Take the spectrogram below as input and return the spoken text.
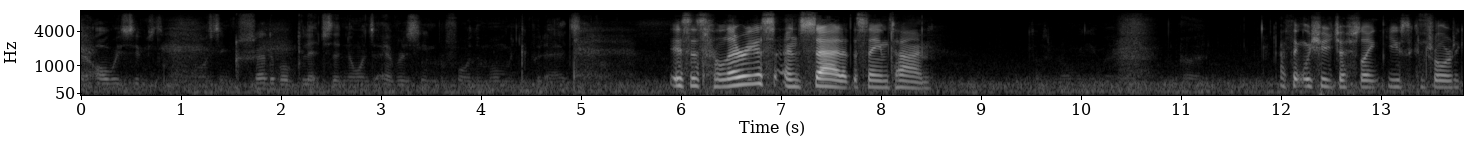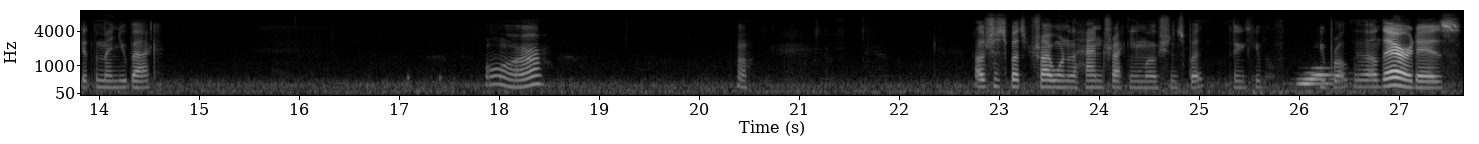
there always seems to be the most incredible glitch that no one's ever seen before. The moment you put a headset on. This is hilarious and sad at the same time. You. I think we should just like use the controller to get the menu back. Or I was just about to try one of the hand tracking motions, but you he broke. Oh, there it is.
